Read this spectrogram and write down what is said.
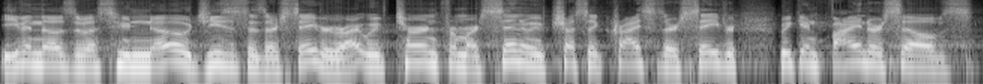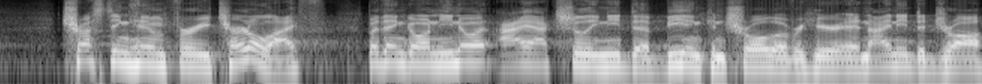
Even those of us who know Jesus as our Savior, right? We've turned from our sin and we've trusted Christ as our Savior. We can find ourselves trusting Him for eternal life, but then going, you know what? I actually need to be in control over here and I need to draw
